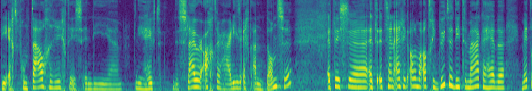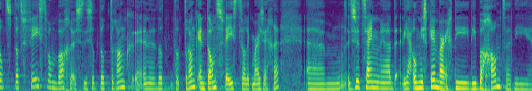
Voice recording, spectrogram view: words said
die echt frontaal gericht is. En die, die heeft de sluier achter haar. Die is echt aan het dansen. Het, is, het, het zijn eigenlijk allemaal attributen die te maken hebben met dat, dat feest van Bacchus. Dus dat, dat, drank, en, dat, dat drank- en dansfeest, zal ik maar zeggen. Um, dus het zijn uh, de, ja, onmiskenbaar echt die, die baganten. Die, uh,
